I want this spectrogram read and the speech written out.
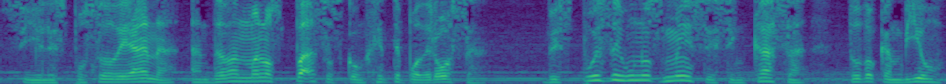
si el esposo de Ana andaba en malos pasos con gente poderosa. Después de unos meses en casa, todo cambió.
